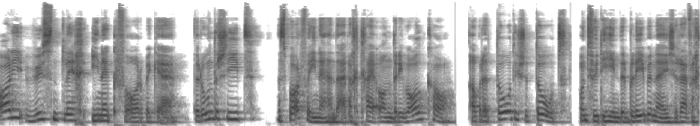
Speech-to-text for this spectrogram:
alle wissentlich in eine Gefahr begeben. Der Unterschied? Ein paar von ihnen haben einfach keine andere Wahl gehabt. Aber der Tod ist der Tod. Und für die Hinterbliebenen ist er einfach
